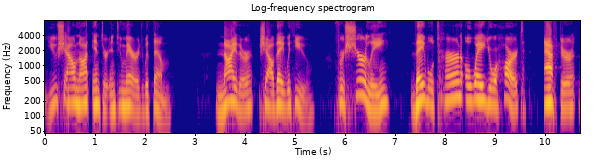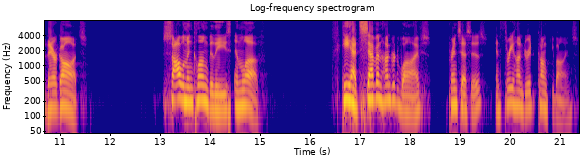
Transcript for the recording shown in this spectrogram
You shall not enter into marriage with them, neither shall they with you, for surely they will turn away your heart after their gods. Solomon clung to these in love. He had 700 wives, princesses, and 300 concubines,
